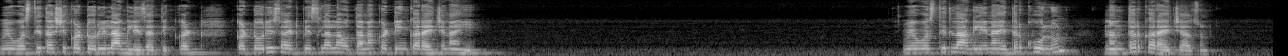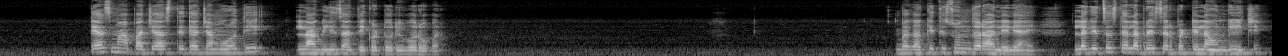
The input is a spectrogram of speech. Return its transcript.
व्यवस्थित अशी कटोरी लागली जाते. कट कटोरी साईड पीसला लावताना कटिंग करायची नाही. व्यवस्थित लागली नाही तर खोलून नंतर करायची अजून. त्याच मापाची असते त्याच्यामुळं ती लागली जाते कटोरी बरोबर. बघा किती सुंदर आलेले आहे. लगेचच त्याला ब्रेसर पट्टी लावून घ्यायची.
